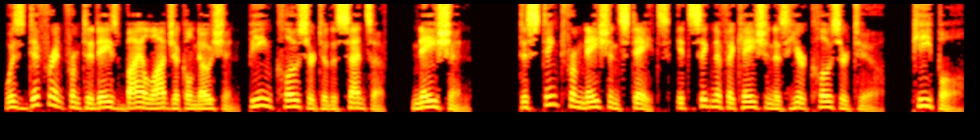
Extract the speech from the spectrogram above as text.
was different from today's biological notion, being closer to the sense of «nation» Distinct from nation-states, its signification is here closer to people.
